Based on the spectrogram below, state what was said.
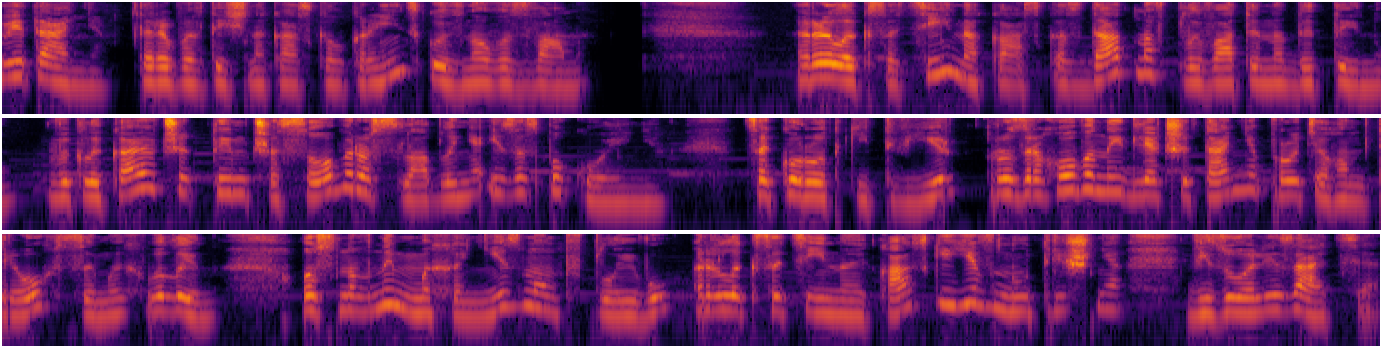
Вітання! Терапевтична казка українською знову з вами. Релаксаційна казка здатна впливати на дитину, викликаючи тимчасове розслаблення і заспокоєння. Це короткий твір, розрахований для читання протягом 3-7 хвилин. Основним механізмом впливу релаксаційної казки є внутрішня візуалізація.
